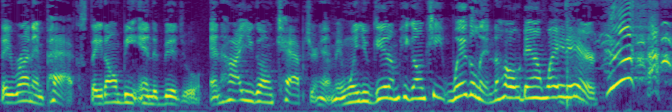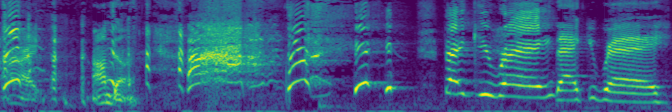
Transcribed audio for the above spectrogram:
They run in packs. They don't be individual. And how you gonna capture him? And when you get him, he gonna keep wiggling the whole damn way there. All right, I'm done. Thank you, Ray. Thank you, Ray.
